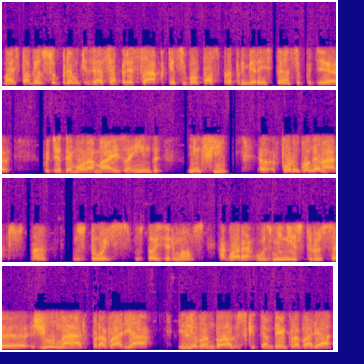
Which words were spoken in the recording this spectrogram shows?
mas talvez o Supremo quisesse apressar, porque se voltasse para a primeira instância podia, podia demorar mais ainda. Enfim, eh, foram condenados, né? os dois, os dois irmãos. Agora, os ministros uh, Gilmar, para variar, e Lewandowski, também para variar,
